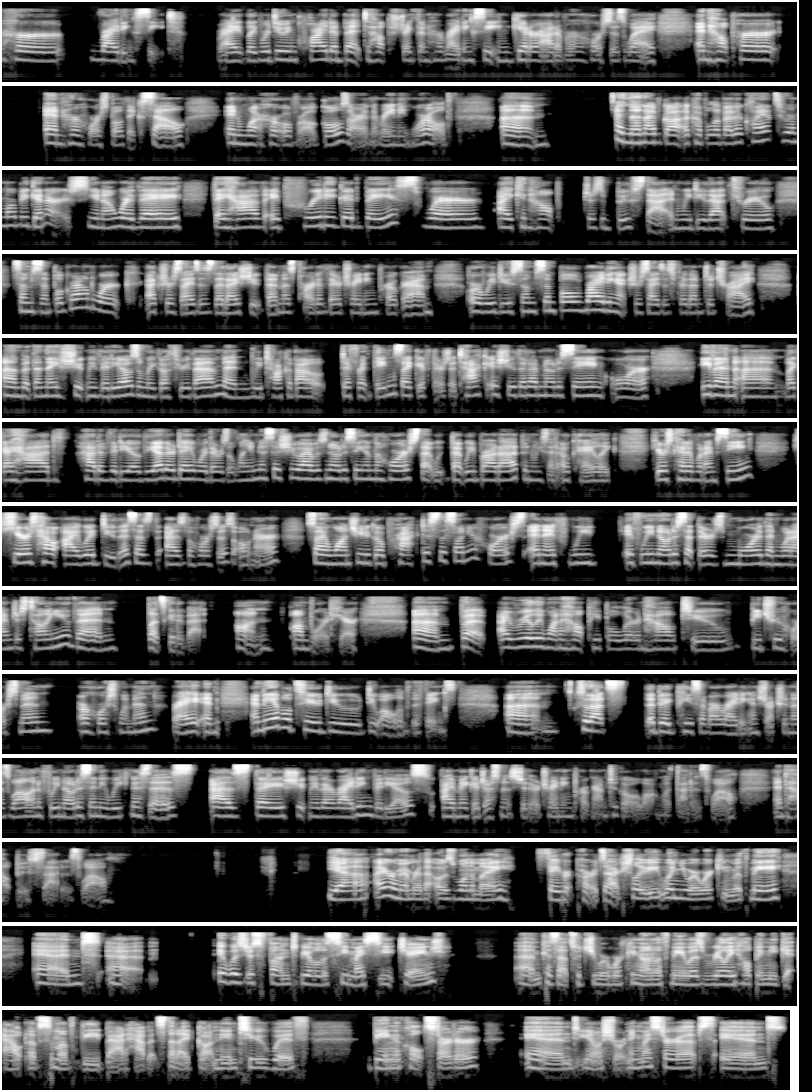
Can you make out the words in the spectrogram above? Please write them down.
her riding seat right? Like we're doing quite a bit to help strengthen her riding seat and get her out of her horse's way and help her and her horse both excel in what her overall goals are in the reining world. Um and then I've got a couple of other clients who are more beginners, you know, where they they have a pretty good base where I can help just boost that. And we do that through some simple groundwork exercises that I shoot them as part of their training program, or we do some simple riding exercises for them to try. Um, but then they shoot me videos and we go through them and we talk about different things, like if there's a tack issue that I'm noticing, or even um, like I had had a video the other day where there was a lameness issue I was noticing in the horse that we, that we brought up, and we said, okay, like here's kind of what I'm seeing. Here's how I would do this as as the horse's owner. So I want you to go practice this on your horse, and if we if we notice that there's more than what I'm just telling you, then let's get a vet on on board here. Um, but I really want to help people learn how to be true horsemen or horsewomen, right? And and be able to do do all of the things. Um, so that's a big piece of our riding instruction as well. And if we notice any weaknesses as they shoot me their riding videos, I make adjustments to their training program to go along with that as well and to help boost that as well. Yeah, I remember that was one of my favorite parts actually when you were working with me. And uh, it was just fun to be able to see my seat change because um, that's what you were working on with me was really helping me get out of some of the bad habits that I'd gotten into with being a colt starter and you know shortening my stirrups and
